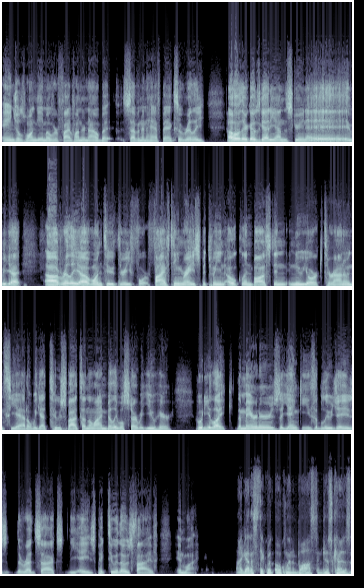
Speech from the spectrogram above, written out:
Angels one game over 500 now, but seven and a half back. So really, oh, there goes Getty on the screen. Hey, we got uh, really a one, two, three, four, five team race between Oakland, Boston, New York, Toronto, and Seattle. We got two spots on the line. Billy, we'll start with you here. Who do you like? The Mariners, the Yankees, the Blue Jays, the Red Sox, the A's. Pick two of those five and why. I got to stick with Oakland and Boston just because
